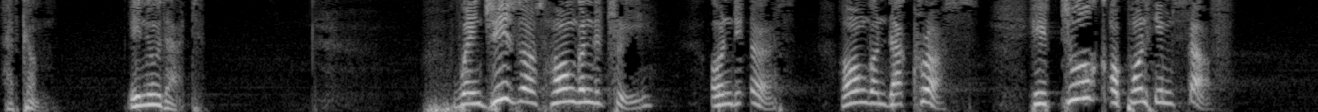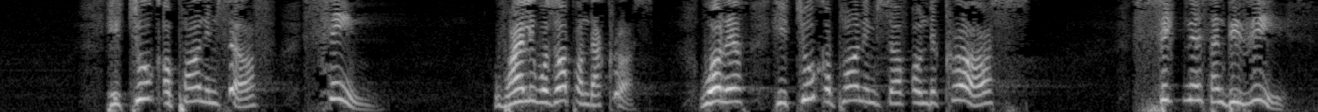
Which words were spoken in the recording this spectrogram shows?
had come. He knew that. When Jesus hung on the tree, on the earth, hung on that cross, he took upon himself, he took upon himself sin while he was up on that cross. What else? He took upon himself on the cross sickness and disease.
